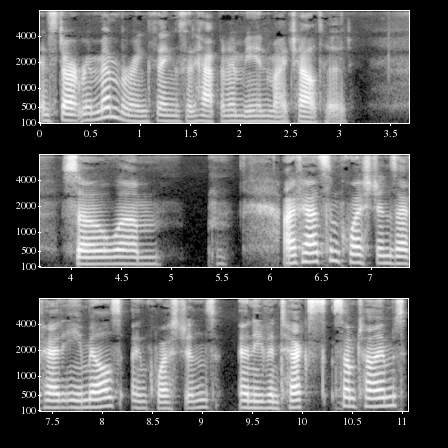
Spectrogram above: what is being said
and start remembering things that happened to me in my childhood so um, i've had some questions i've had emails and questions and even texts sometimes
